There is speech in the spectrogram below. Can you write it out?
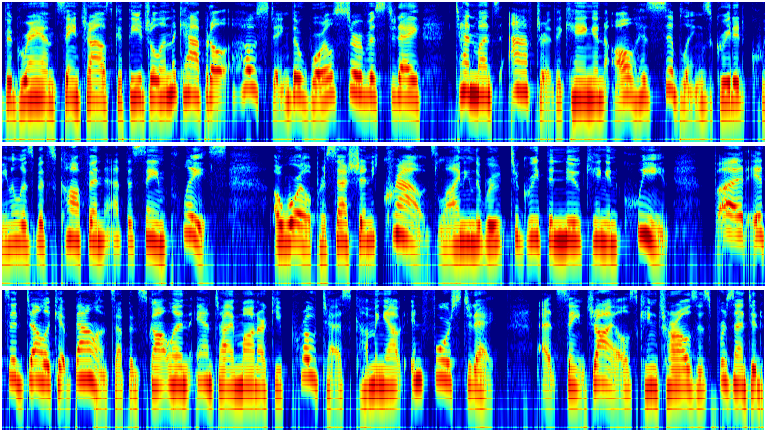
The Grand St. Giles Cathedral in the capital hosting the royal service today, 10 months after the king and all his siblings greeted Queen Elizabeth's coffin at the same place. A royal procession, crowds lining the route to greet the new king and queen. But it's a delicate balance up in Scotland, anti monarchy protests coming out in force today. At St. Giles, King Charles is presented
